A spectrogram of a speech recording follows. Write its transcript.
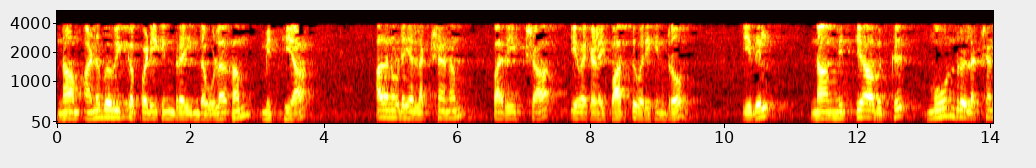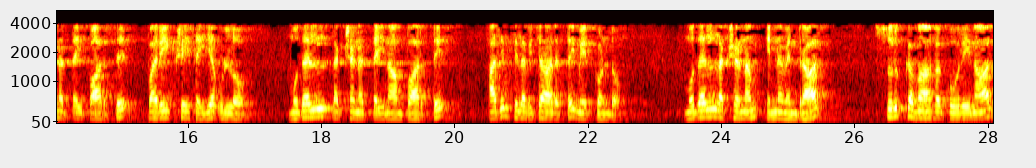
நாம் அனுபவிக்கப்படுகின்ற இந்த உலகம் மித்யா. அதனுடைய லட்சணம் பரீட்சா இவைகளை பார்த்து வருகின்றோம். இதில் நாம் மித்யாவுக்கு மூன்று லட்சணத்தை பார்த்து பரீட்சை செய்ய உள்ளோம். முதல் லட்சணத்தை நாம் பார்த்து அதில் சில விசாரத்தை மேற்கொண்டோம். முதல் லட்சணம் என்னவென்றால் சுருக்கமாக கூறினால்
